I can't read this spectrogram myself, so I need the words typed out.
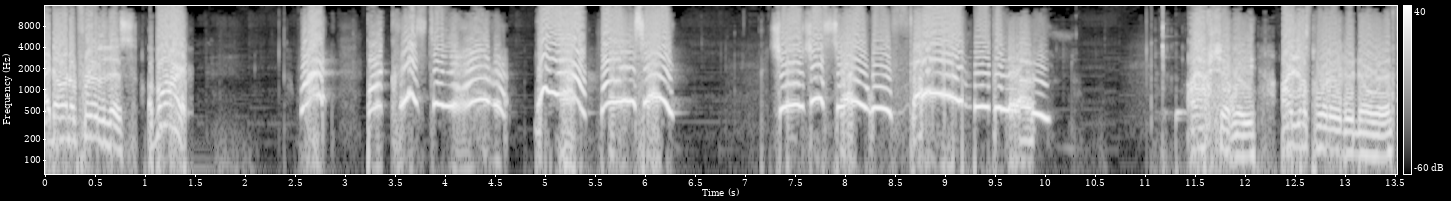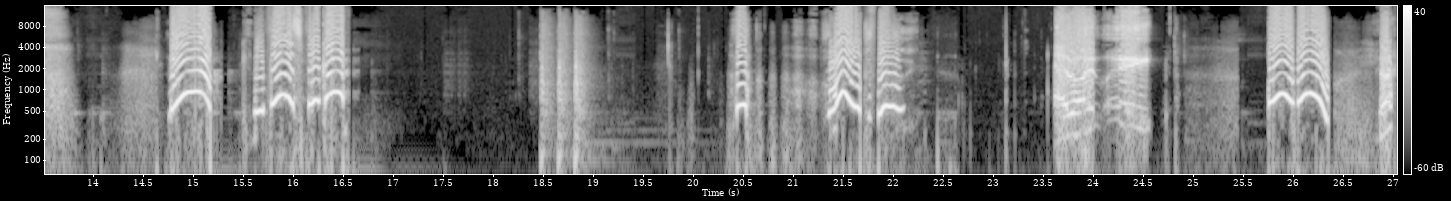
I don't approve of this. Abort! What? But Kris doesn't have it. Yeah, what do you say? You just say we're fine, baby. Actually, I just wanted to know if. No! Can you please speak up? oh, Am I late? Oh no! You're,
